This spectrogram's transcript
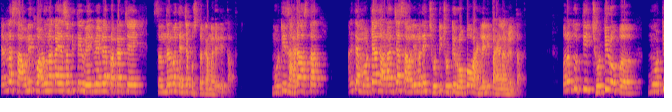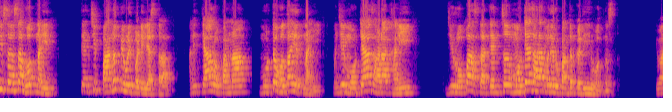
त्यांना सावलीत वाढू नका यासाठी ते वेगवेगळ्या प्रकारचे संदर्भ त्यांच्या पुस्तकामध्ये देतात. मोठी झाडं असतात आणि त्या मोठ्या झाडांच्या सावलीमध्ये छोटी छोटी रोपं वाढलेली पाहायला मिळतात. परंतु ती छोटी रोपं मोठी सहसा होत नाहीत. त्यांची पानं पिवळी पडलेली असतात आणि त्या रोपांना मोठं होता येत नाही. म्हणजे मोठ्या झाडाखाली जी रोपं असतात त्यांचं मोठ्या झाडांमध्ये रूपांतर कधीही होत नसतं. किंवा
